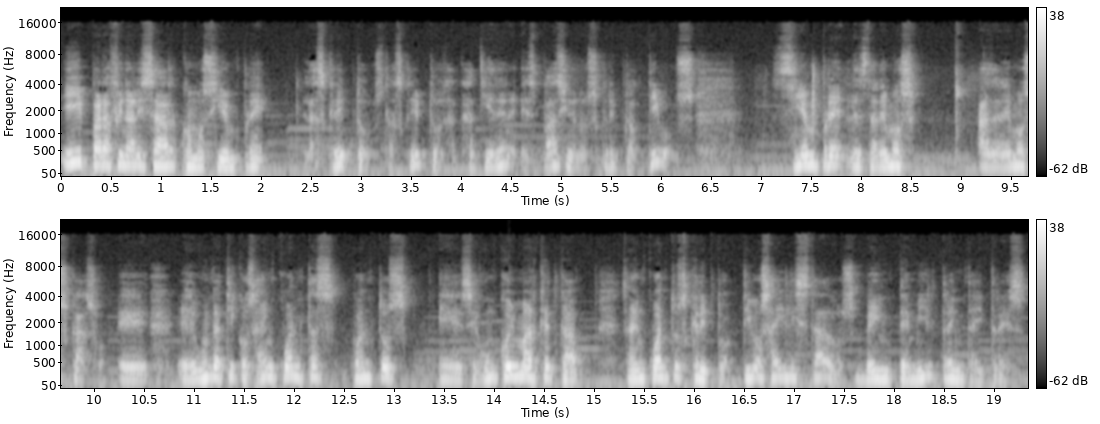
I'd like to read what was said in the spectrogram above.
y para finalizar, como siempre, las criptos, las criptos, acá tienen espacio los criptoactivos. Siempre les daremos haremos caso. Eh, eh, un datico, ¿saben cuántas, cuántos, eh, según CoinMarketCap, ¿saben cuántos criptoactivos hay listados? 20.033.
